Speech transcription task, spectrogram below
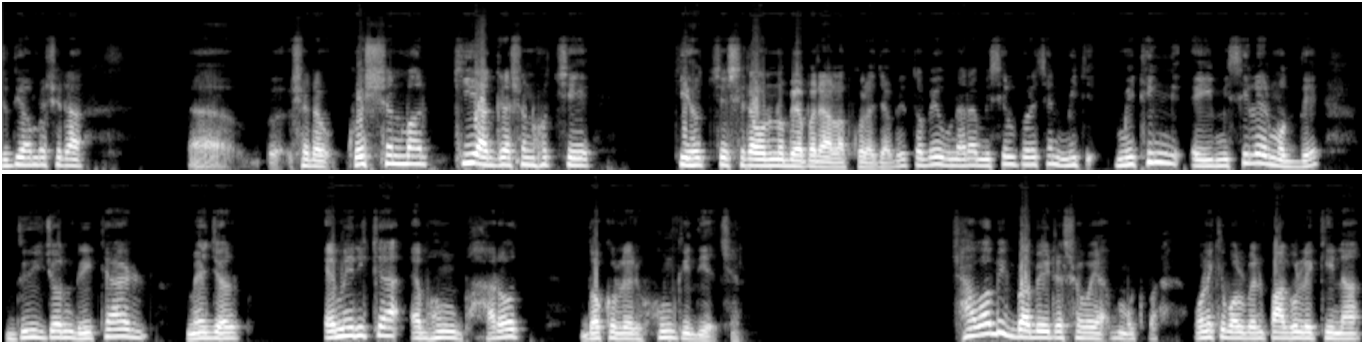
যদিও আমরা সেটা সেটা কোয়েশ্চেন মার্ক কি আগ্রাসন হচ্ছে কি হচ্ছে সেটা অন্য ব্যাপারে আলাপ করা যাবে। তবে ওনারা মিছিল করেছেন, মিটিং এই মিছিলের মধ্যে দুইজন রিটায়ার্ড মেজর আমেরিকা এবং ভারত দখলের হুমকি দিয়েছেন। স্বাভাবিকভাবে এটা সবাই অনেকে বলবেন পাগলে কিনা,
